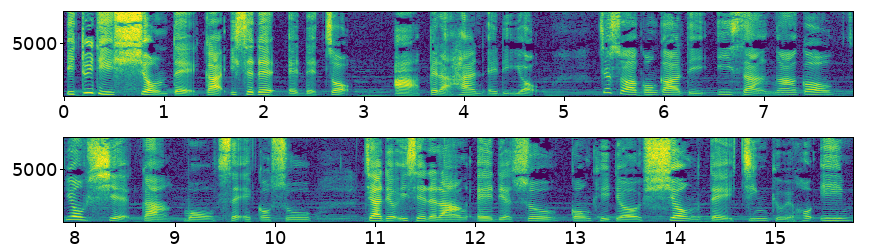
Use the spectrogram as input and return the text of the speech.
伊对伫上帝甲以色列的列祖啊伯拉罕的立约，接续讲到伫伊撒、雅各、约瑟甲摩西的故事，借着以色列人的历史，讲起着上帝拯救的福音。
